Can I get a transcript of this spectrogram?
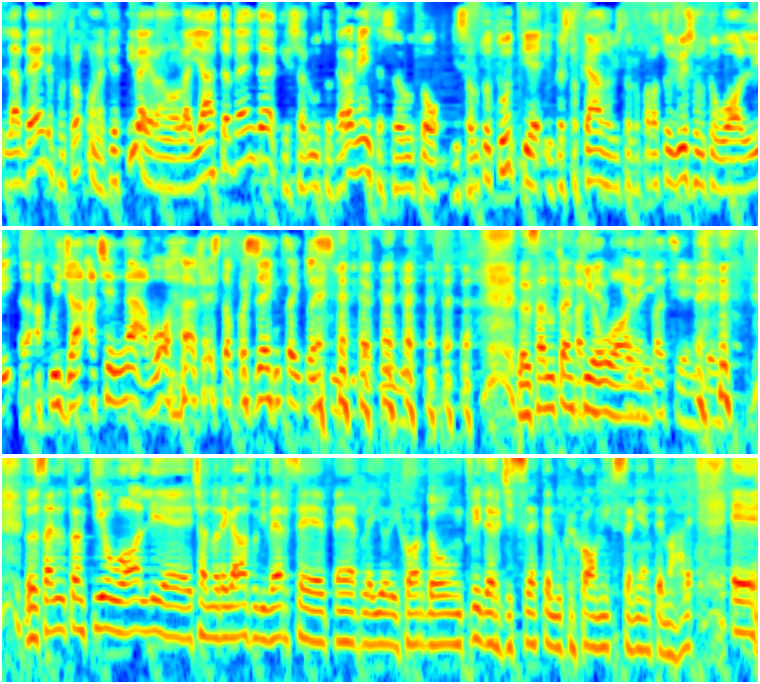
la band purtroppo non è più attiva, erano la Yatta Band, che saluto chiaramente, saluto, vi saluto tutti e in questo caso, visto che ho parlato di lui, saluto Wally, eh, a cui già accennavo a questa presenza in classifica, Lo saluto anch'io, Infatti, Wally. era impaziente. Lo saluto anch'io, Wally. E ci hanno regalato diverse perle. Io ricordo un Trader G7 e Luca Comics, niente male. E,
